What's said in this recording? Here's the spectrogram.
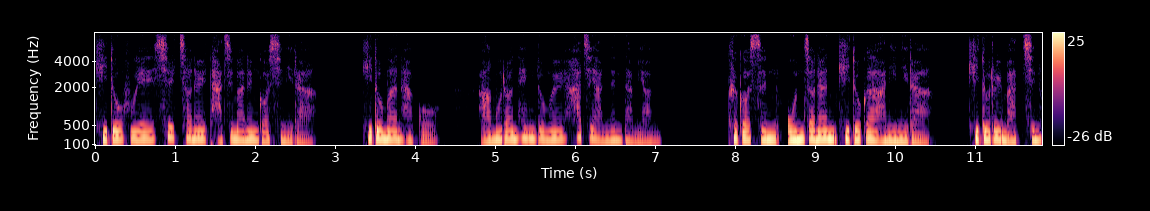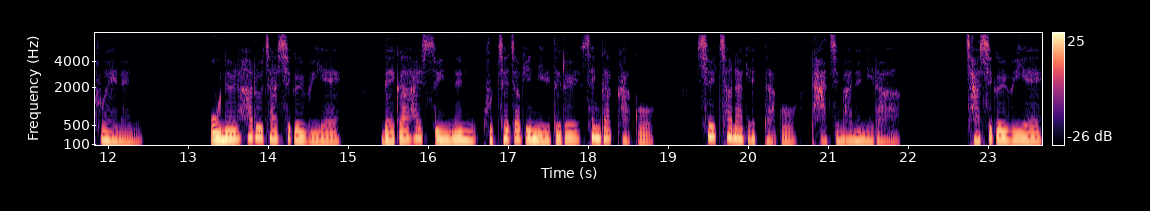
기도 후에 실천을 다짐하는 것이니라. 기도만 하고 아무런 행동을 하지 않는다면 그것은 온전한 기도가 아니니라. 기도를 마친 후에는 오늘 하루 자식을 위해 내가 할 수 있는 구체적인 일들을 생각하고 실천하겠다고 다짐하느니라. 자식을 위해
